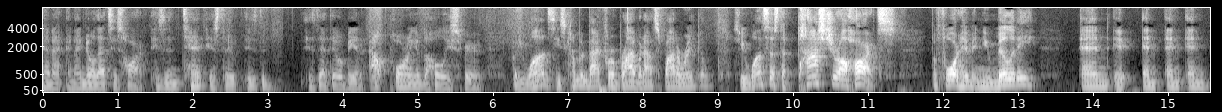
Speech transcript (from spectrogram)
And I, and I know that's his heart. His intent is to is to is that there will be an outpouring of the Holy Spirit. But he wants, he's coming back for a bride without spot or wrinkle. So he wants us to posture our hearts before him in humility and and and and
